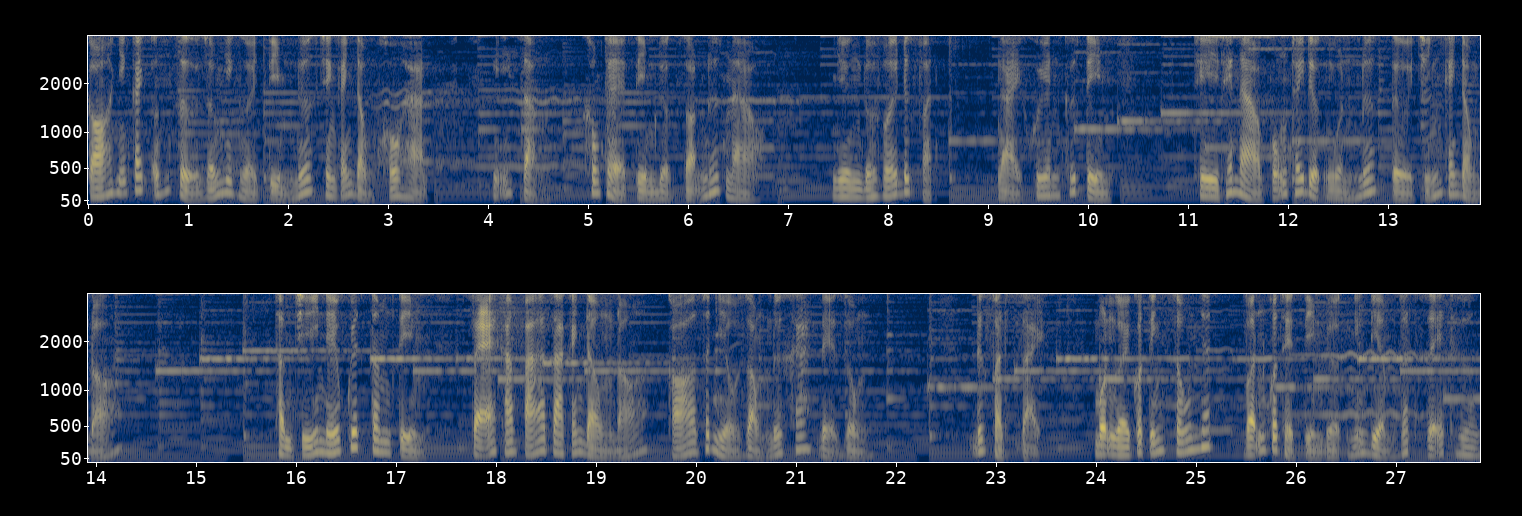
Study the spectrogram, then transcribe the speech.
có những cách ứng xử giống như người tìm nước trên cánh đồng khô hạn, nghĩ rằng không thể tìm được giọt nước nào. Nhưng đối với Đức Phật, Ngài khuyên cứ tìm, thì thế nào cũng thấy được nguồn nước từ chính cánh đồng đó. Thậm chí nếu quyết tâm tìm, sẽ khám phá ra cánh đồng đó có rất nhiều dòng nước khác để dùng. Đức Phật dạy, một người có tính xấu nhất vẫn có thể tìm được những điểm rất dễ thương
